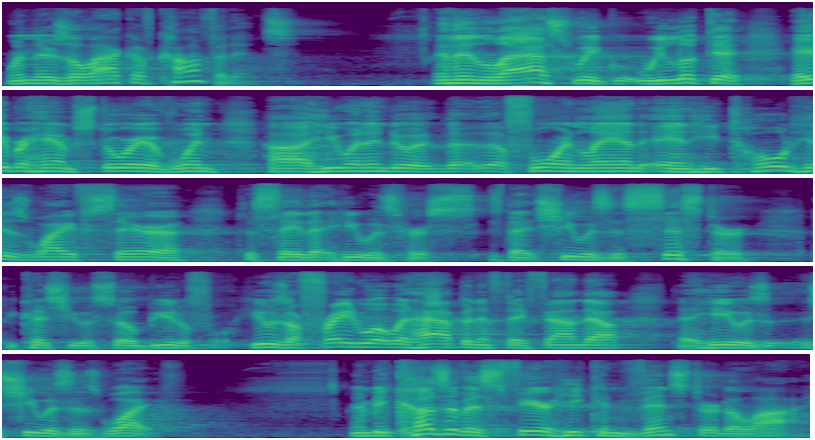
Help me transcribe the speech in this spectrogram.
when there's a lack of confidence. And then last week, we looked at Abraham's story of when uh, he went into a, a, foreign land and he told his wife Sarah to say that, he was her, that she was his sister because she was so beautiful. He was afraid what would happen if they found out that he was, she was his wife. And because of his fear, he convinced her to lie.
